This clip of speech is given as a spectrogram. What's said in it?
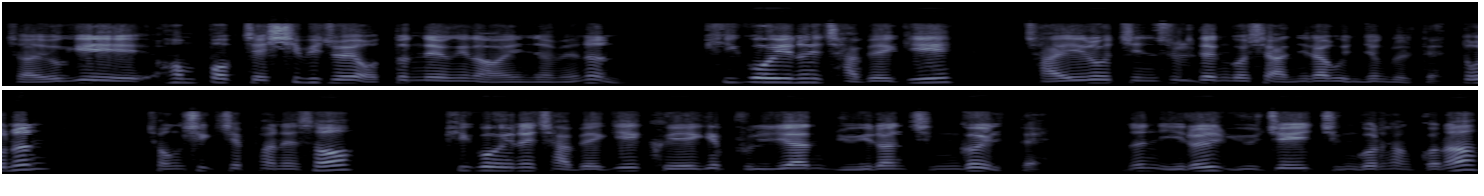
자 여기 헌법 제12조에 어떤 내용이 나와 있냐면은 피고인의 자백이 자의로 진술된 것이 아니라고 인정될 때 또는 정식 재판에서 피고인의 자백이 그에게 불리한 유일한 증거일 때는 이를 유죄의 증거로 삼거나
